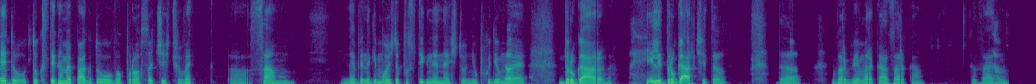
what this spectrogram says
Ето, тук стигаме пак до въпроса, че човек а, сам не винаги може да постигне нещо. Необходимо да. е другар или другарчета да, да. Вървим ръка за ръка. Заедно.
